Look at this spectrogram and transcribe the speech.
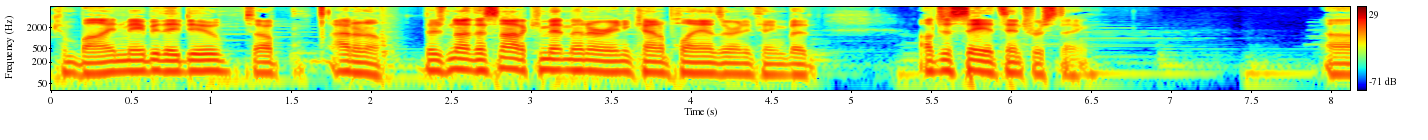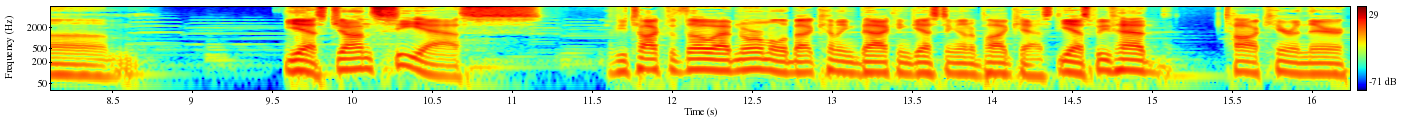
combined maybe they do. So I don't know. There's no. That's not a commitment or any kind of plans or anything. But I'll just say it's interesting. Um, yes, John C. asks, "Have you talked with O Abnormal about coming back and guesting on a podcast?" Yes, we've had talk here and there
